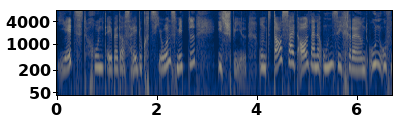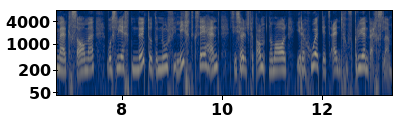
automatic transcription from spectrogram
Jetzt kommt eben das Reduktionsmittel ins Spiel. Und das sagt all diesen Unsicheren und Unaufmerksamen, die das Licht nicht oder nur viel Licht gesehen haben, sie sollen verdammt normal ihren Hut jetzt endlich auf grün wechseln.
